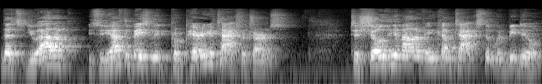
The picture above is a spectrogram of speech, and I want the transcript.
that's you add up, so you have to basically prepare your tax returns to show the amount of income tax that would be due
